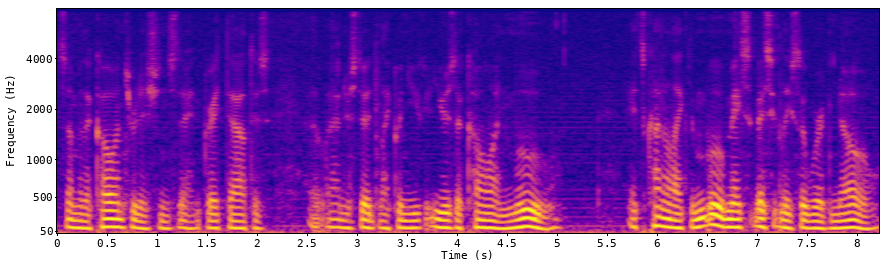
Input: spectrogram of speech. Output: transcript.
some of the koan traditions, the great doubt is, uh, I understood like when you use the koan mu, it's kind of like the mu basically is the word no.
